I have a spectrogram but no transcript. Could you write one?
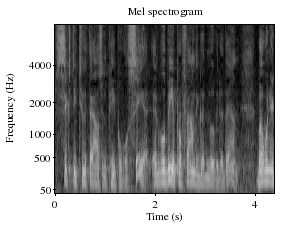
sixty-two thousand people will see it. It will be a profoundly good movie to them. But when you're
